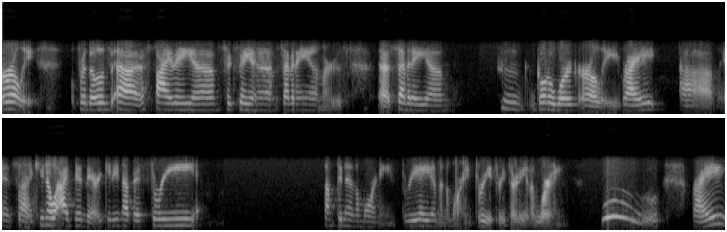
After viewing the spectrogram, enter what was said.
early. for those uh, 5 a.m., 6 a.m., 7 a.m. or uh, 7 a.m. who go to work early, right? Um, it's like you know what? I've been there, getting up at three something in the morning, 3 a.m. in the morning, 3, 3.30 in the morning. Woo! Right?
